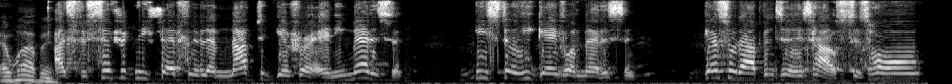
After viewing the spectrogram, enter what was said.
and what happened? I specifically said for them not to give her any medicine. He still he gave her medicine. Guess what happened to his house? His whole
